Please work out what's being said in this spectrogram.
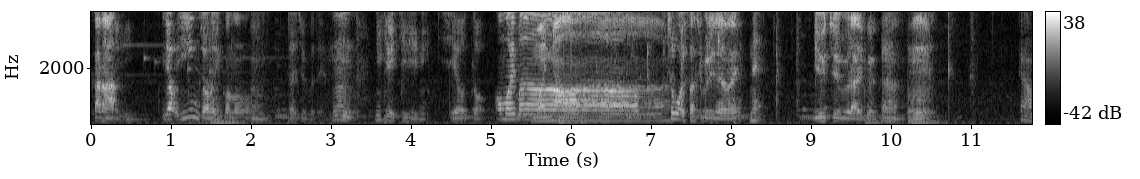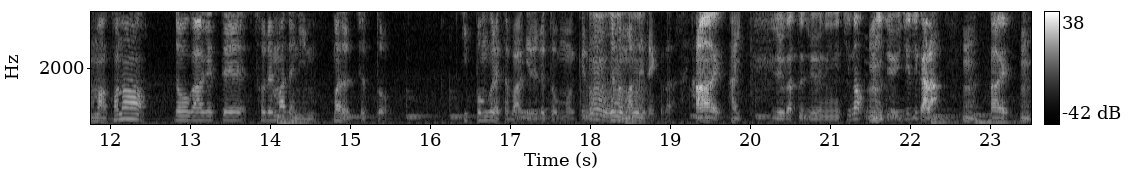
から、いや、いいんじゃないかな。うん、大丈夫だようね、ん、21時にしようと。思いまーす。超久しぶりじゃない？ね ?YouTube ライブ。うん。だうん。からまあこの動画上げてそれまでにまだちょっと1本ぐらい多分上げれると思うけど、うんうんうん。ちょっと待っててください。はい。はい。10月12日のうん。21時から、うん。はい。うん。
